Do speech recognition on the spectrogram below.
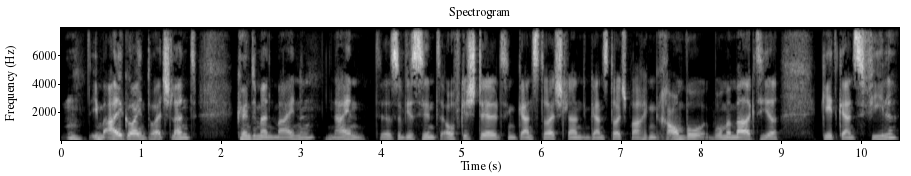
im Allgäu in Deutschland könnte man meinen, nein, also wir sind aufgestellt in ganz Deutschland, im ganz deutschsprachigen Raum, wo, wo man merkt, hier geht ganz viel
